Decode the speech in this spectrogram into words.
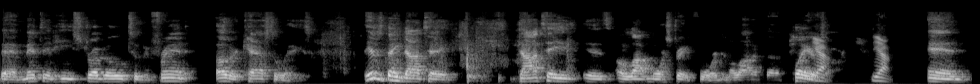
That meant that he struggled to befriend other castaways. Here's the thing, Dante. Dante is a lot more straightforward than a lot of the players yeah. are. Yeah. And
